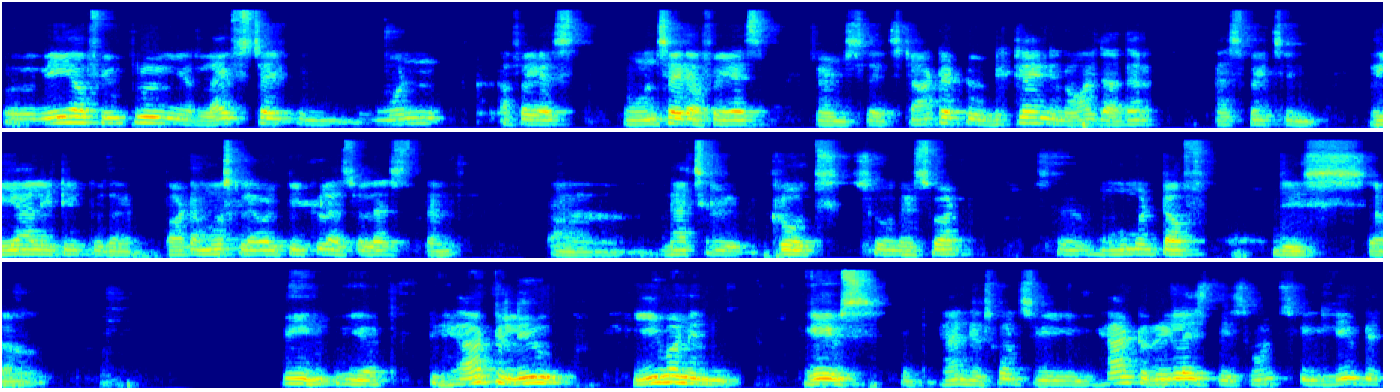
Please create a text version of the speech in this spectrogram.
way of improving your lifestyle in one affairs, one side affairs, and started to decline in all the other aspects in reality to the bottommost level people as well as the uh, natural growth. So that's what the movement of this. Uh, we, we, have to live even in caves and it's once we had to realize this once we lived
